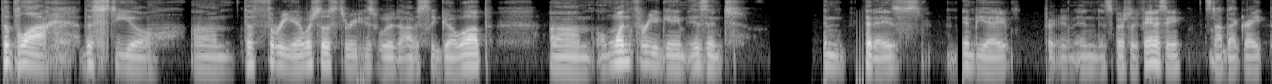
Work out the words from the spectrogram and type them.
The block, the steal, um, the three. I wish those threes would obviously go up. Um, one three a game isn't in today's NBA and especially fantasy. It's not that great,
